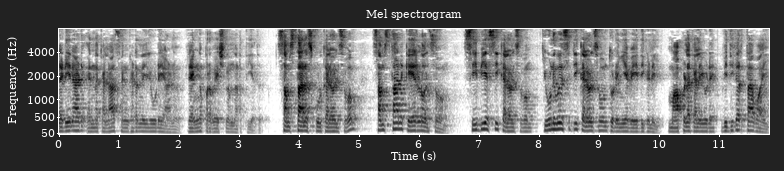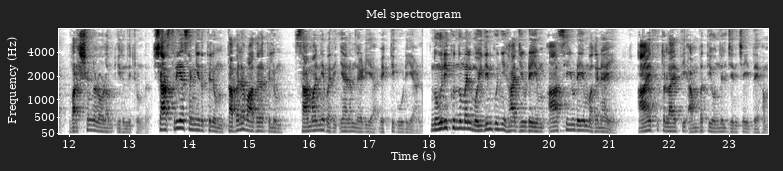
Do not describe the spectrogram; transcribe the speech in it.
നെടിയനാട് എന്ന കലാസംഘടനയിലൂടെയാണ് രംഗപ്രവേശനം നടത്തിയത്. സംസ്ഥാന സ്കൂൾ കലോത്സവം സംസ്ഥാന Keralolsavam C B S E കലോത്സവം യൂണിവേഴ്സിറ്റി കലോത്സവം തുടങ്ങിയ വേദികളിൽ മാപ്പിള കലയുടെ വിധികർത്താവായി വർഷങ്ങളോളം ഇരുന്നിട്ടുണ്ട്. ശാസ്ത്രീയ സംഗീതത്തിലും തബലവാദനത്തിലും സാമാന്യ പരിജ്ഞാനം നേടിയ വ്യക്തി കൂടിയാണ്. നൂനിക്കുന്നുമൽ മൊയ്തീൻ കുഞ്ഞി ഹാജിയുടെയും ആസിയയുടെയും മകനായി ആയിരത്തി തൊള്ളായിരത്തി അമ്പത്തി ഒന്നിൽ ജനിച്ച ഇദ്ദേഹം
